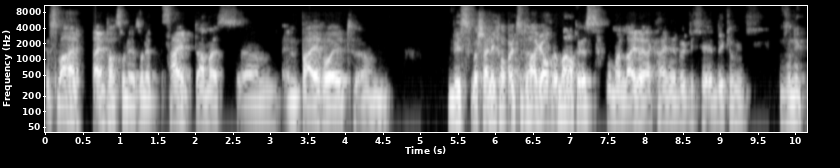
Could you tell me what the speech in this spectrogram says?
es war halt einfach so eine, so eine Zeit damals ähm, in Bayreuth, ähm, wie es wahrscheinlich heutzutage auch immer noch ist, wo man leider keine wirkliche Entwicklung, so eine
